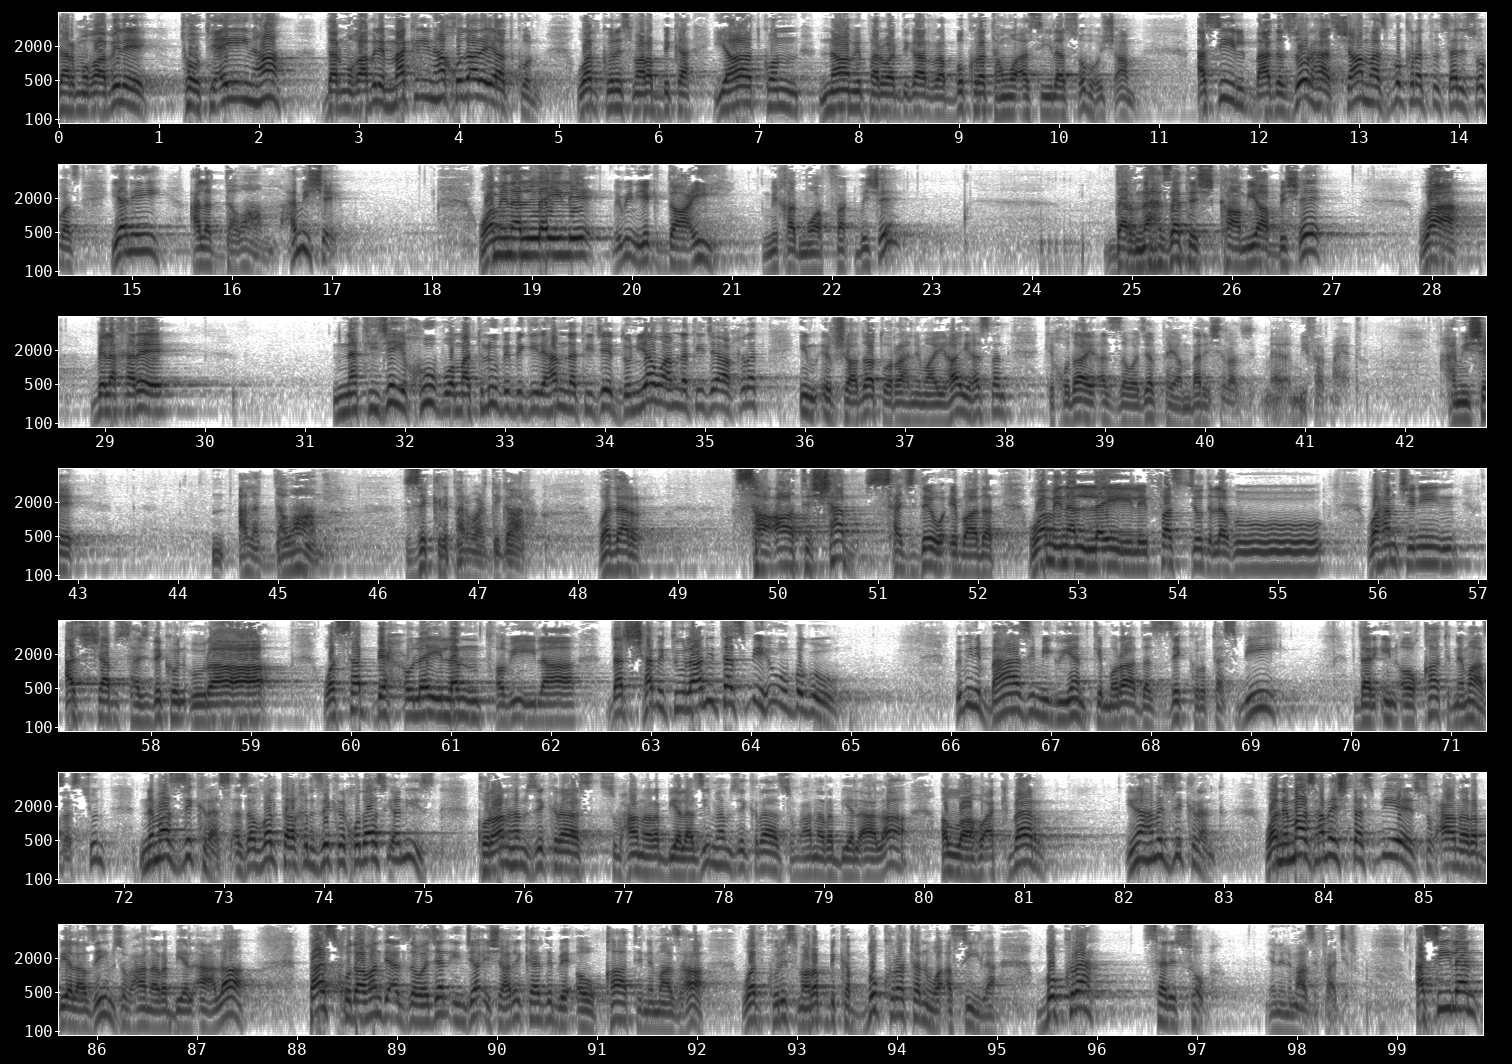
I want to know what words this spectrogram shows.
در مقابل توطعه اینها در مقابل مکر اینها خدا را یاد کن. واذکر اسم ربک یاد کن نام پروردگار را بکرتا و اصیلا صبح و شام. اصیل بعد از ظهر هست شام هست بکرت سر صبح هست. یعنی على الدوام همیشه. و من اللیل ببین یک داعی می‌خواد موفق بشه در نهزتش کامیاب بشه و بالاخره نتیجه خوب و مطلوب بگیره هم نتیجه دنیا و هم نتیجه آخرت. این ارشادات و راهنمایی هایی هستند که خدای عزوجل پیامبرش را میفرماید. همیشه علی الدوام ذکر پروردگار و در ساعات شب سجده و عبادت. و من اللیل فسجد له. و همچنین از شب سجده کن او را. و سبح لیلا طویلا در شب طولانی تسبیح او بگو. ببینی بعضی می‌گویند که مراد از ذکر و تسبیح در این اوقات نماز است. چون نماز ذکر است. از اول تا آخر ذکر خداست یا نیست؟ قرآن هم ذکر است. سبحان ربی العظیم هم ذکر است. سبحان ربی الاعلا الله اکبر. اینا همه ذکرند. و نماز همش تسبیح. سبحان ربی العظیم سبحان ربی الاعلا پس خداوند عزوجل اینجا اشاره کرده به اوقات نمازها. واذکر اسم ربک بکرتا و اصیلا. بکره سر صبح یعنی نماز فجر. اصیلا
